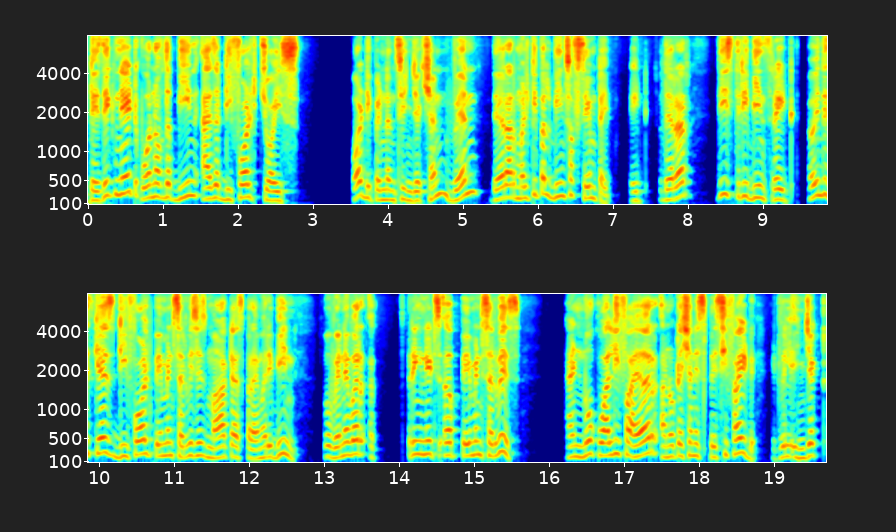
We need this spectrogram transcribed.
designate one of the bean as a default choice for dependency injection when there are multiple beans of same type, right? So there are these three beans, right? Now in this case, default payment service is marked as primary bean. So whenever Spring needs a payment service and no qualifier annotation is specified, it will inject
